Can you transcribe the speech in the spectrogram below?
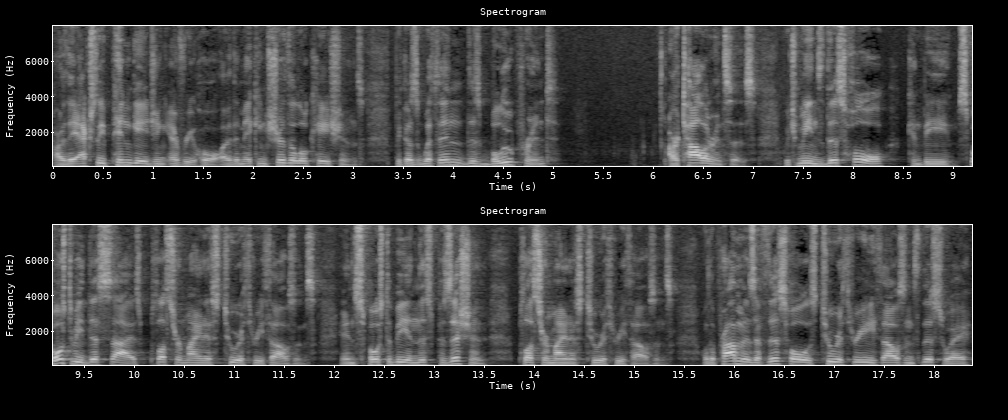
Are they actually pin gauging every hole? Are they making sure the locations? Because within this blueprint are tolerances, which means this hole can be supposed to be this size plus or minus two or three thousandths, and supposed to be in this position plus or minus two or three thousandths. Well, the problem is if this hole is two or three thousandths this way,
